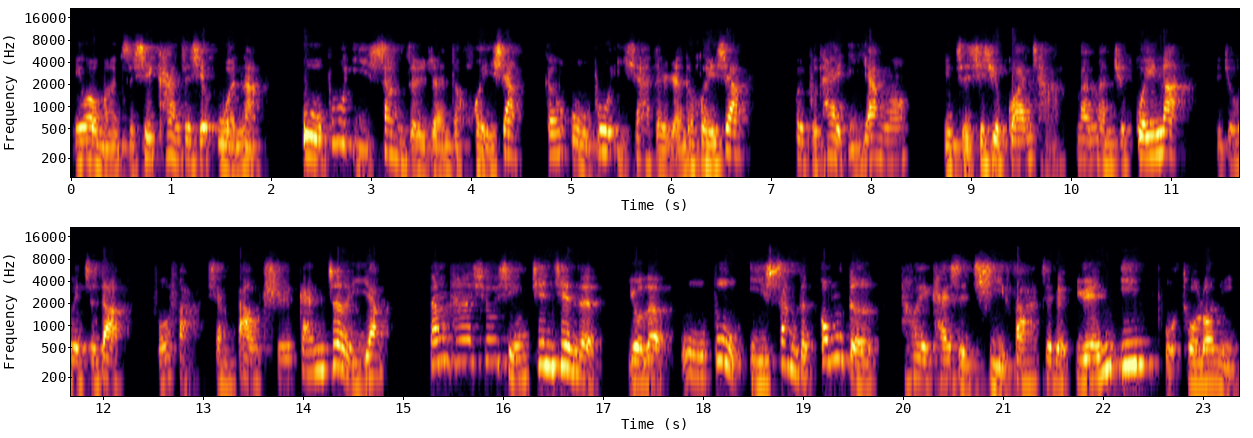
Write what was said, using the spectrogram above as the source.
因为我们仔细看这些文呐、啊，五部以上的人的回向。跟五部以下的人的回向会不太一样哦。你仔细去观察，慢慢去归纳，你就会知道佛法像倒吃甘蔗一样。当他修行渐渐的有了五步以上的功德，他会开始启发这个原因陀陀罗尼。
